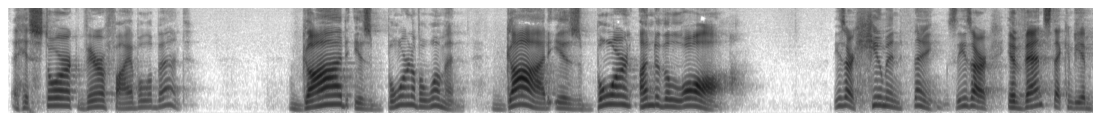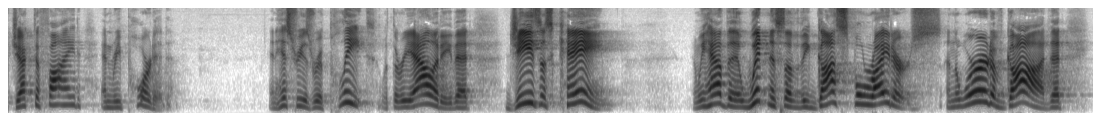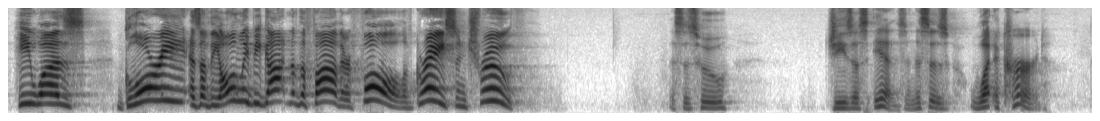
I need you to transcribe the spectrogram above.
A historic, verifiable event. God is born of a woman. God is born under the law. These are human things. These are events that can be objectified and reported. And history is replete with the reality that Jesus came. And we have the witness of the gospel writers and the word of God that he was glory as of the only begotten of the Father, full of grace and truth. This is who Jesus is, and this is what occurred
